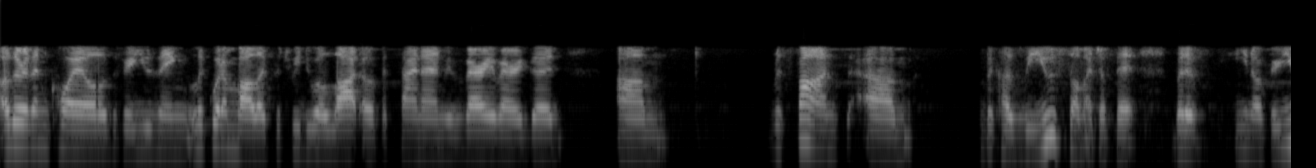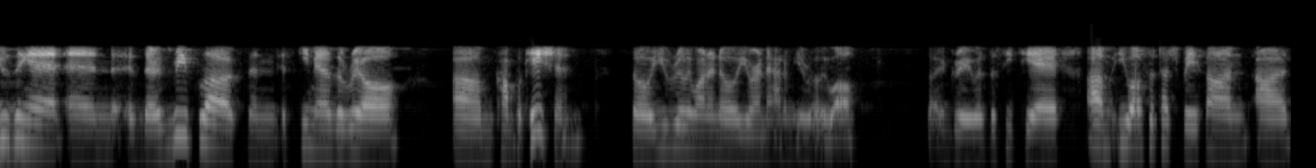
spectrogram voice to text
other than coils, if you're using liquid embolics, which we do a lot of at Sinai, and we're very, very good um, response um, because we use so much of it. But if you know if you're using it and if there's reflux and ischemia is a real um, complication, so you really want to know your anatomy really well. I agree with the CTA. Um, you also touched base on uh,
